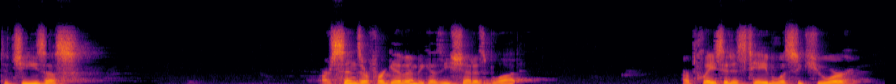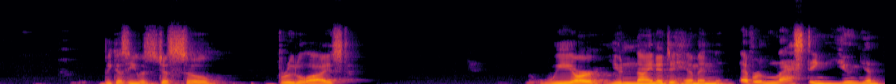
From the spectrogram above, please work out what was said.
to Jesus. Our sins are forgiven because he shed his blood. Our place at his table is secure because he was just so brutalized. We are united to him in everlasting union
